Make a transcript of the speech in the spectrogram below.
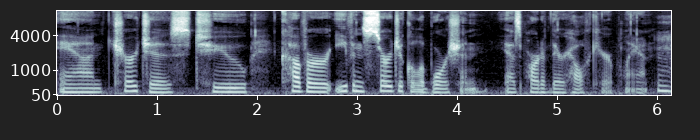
and churches to cover even surgical abortion as part of their health care plan. Mm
